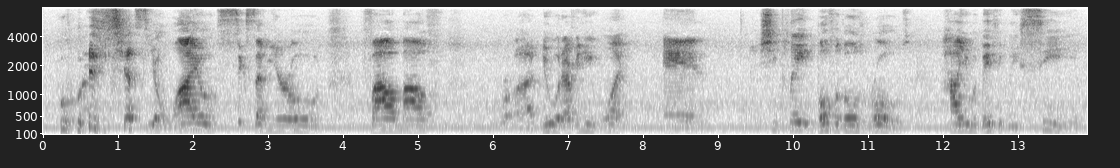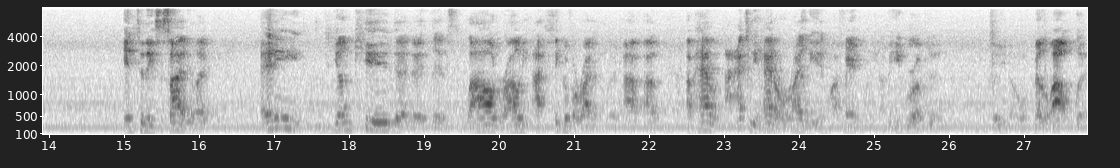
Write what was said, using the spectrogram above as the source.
who is just your wild six, seven year old, foul mouth, uh, do whatever he want, and she played both of those roles how you would basically see in today's society. Like any young kid that, that that's loud, rowdy, I think of a Riley. Like I, I I've had I actually had a Riley in my family. I mean, he grew up to to you know mellow out, but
